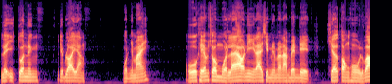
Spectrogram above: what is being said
เหลืออีกตัวหนึ่งเรียบร้อยยัง หมดยังไหมโอเคท่านผู้ชมหมดแล้วนี่ได้ชิมเป็นแล้วนะเบนเดกเคลียร์ตองโฮหรือว่า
